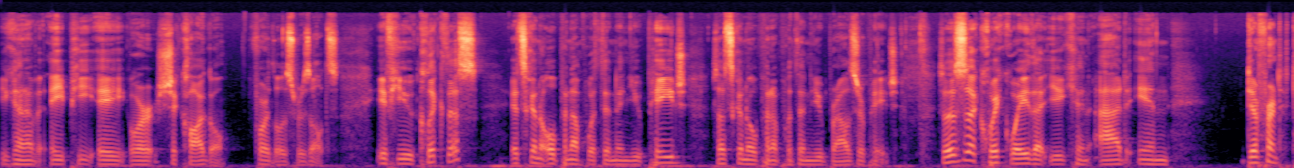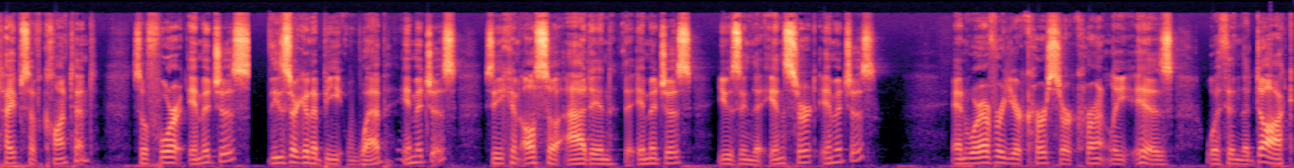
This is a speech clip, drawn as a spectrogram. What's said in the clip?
you can have APA or Chicago for those results. If you click this, it's going to open up within a new page. So it's going to open up with a new browser page. So this is a quick way that you can add in different types of content so for images, these are going to be web images. So you can also add in the images using the insert images. And wherever your cursor currently is within the doc,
